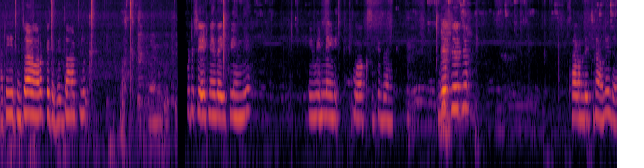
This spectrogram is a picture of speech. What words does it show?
అట్లా ఇటు నుంచి వరకు పెద్ద పెద్ద ఆకులు. ఇప్పుడు వచ్చి ఇప్పుడు చేసినది అయిపోయింది. ఇవి ఉన్నాయి బాక్స్కి దానికి. జర్ జర్ జర్ సగం తెచ్చినావు లేదా?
